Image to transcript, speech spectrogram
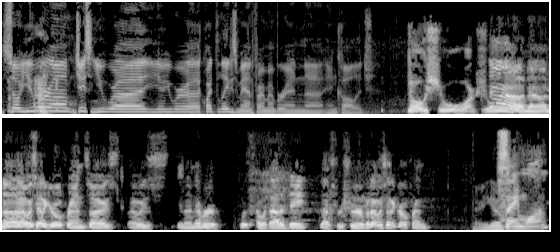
so you were, um, Jason. You were, uh, you, you were uh, quite the ladies' man, if I remember, in uh, in college. Oh, sure, sure. No, no, no. I always had a girlfriend, so I was, I was, you know, never with, without a date, that's for sure. But I always had a girlfriend. There you go. Same one.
